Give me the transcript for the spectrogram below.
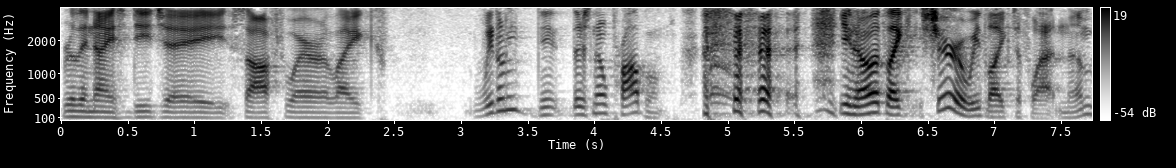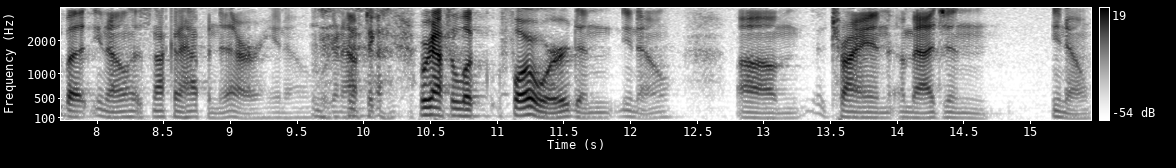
really nice DJ software. Like, we don't need. There's no problem. you know, it's like sure we'd like to flatten them, but you know, it's not going to happen there. You know, we're gonna have to we're gonna have to look forward and you know, um, try and imagine you know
